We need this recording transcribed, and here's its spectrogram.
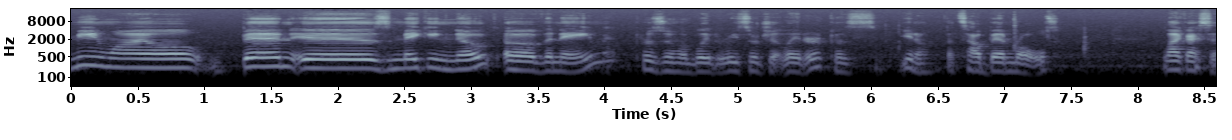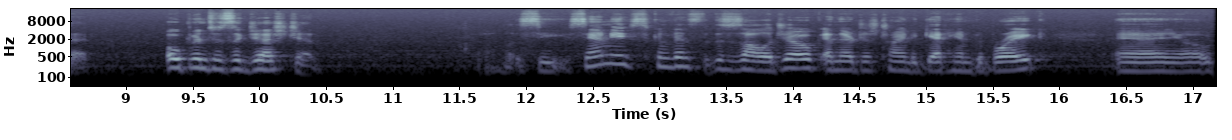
Meanwhile, Ben is making note of the name, presumably to research it later, because, you know, that's how Ben rolls. Like I said, open to suggestion. Let's see. Sammy is convinced that this is all a joke and they're just trying to get him to break. And, you know,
